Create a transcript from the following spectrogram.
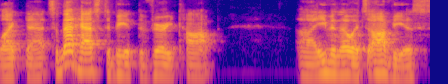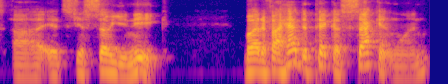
like that, so that has to be at the very top. Uh, even though it's obvious, uh, it's just so unique. But if I had to pick a second one,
